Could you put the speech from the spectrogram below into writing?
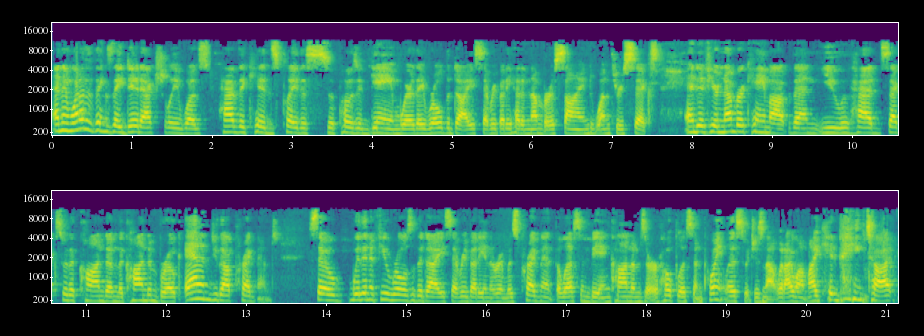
And then one of the things they did actually was have the kids play this supposed game where they rolled the dice. Everybody had a number assigned, one through six. And if your number came up, then you had sex with a condom, the condom broke, and you got pregnant. So within a few rolls of the dice, everybody in the room was pregnant. The lesson being condoms are hopeless and pointless, which is not what I want my kid being taught.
